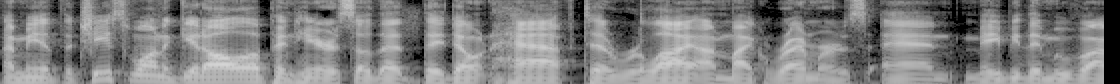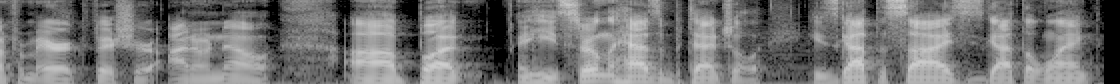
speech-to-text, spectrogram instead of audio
I mean, if the Chiefs want to get all up in here so that they don't have to rely on Mike Remmers and maybe they move on from Eric Fisher, I don't know. Uh, but he certainly has the potential. He's got the size, he's got the length,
